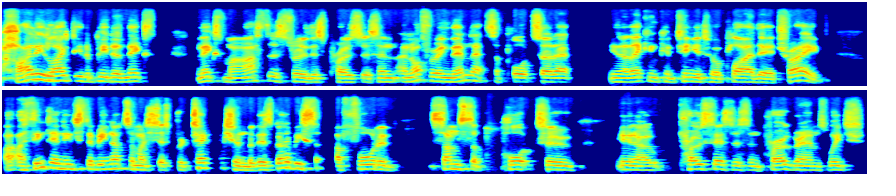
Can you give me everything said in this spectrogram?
highly likely to be the next next masters through this process and, and offering them that support so that you know, they can continue to apply their trade. I think there needs to be not so much just protection, but there's got to be afforded some support to, you know, processes and programs which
